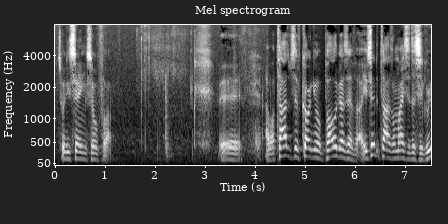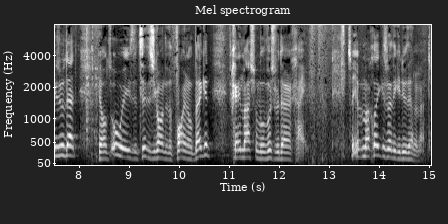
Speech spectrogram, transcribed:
That's what he's saying so far. Uh, you said the Taz Maisa disagrees with that. He holds always the tzitzis go into the final beged. So you have a machlekes whether you can do that or not.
